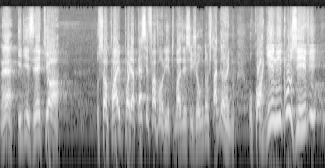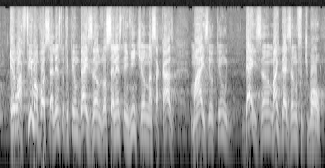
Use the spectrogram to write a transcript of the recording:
né, e dizer que, ó, o Sampaio pode até ser favorito, mas esse jogo não está ganho. O Cordino, inclusive, eu afirmo a Vossa Excelência, porque tenho 10 anos, Vossa Excelência tem 20 anos nessa casa, mas eu tenho 10 anos, mais de 10 anos no futebol.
